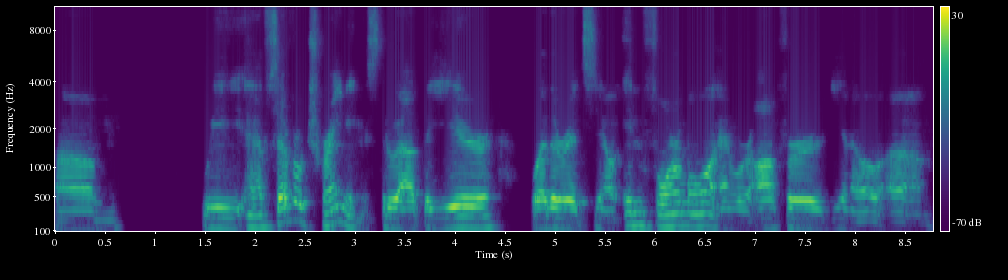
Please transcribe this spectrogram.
Um, we have several trainings throughout the year, whether it's you know informal and we're offered you know um,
